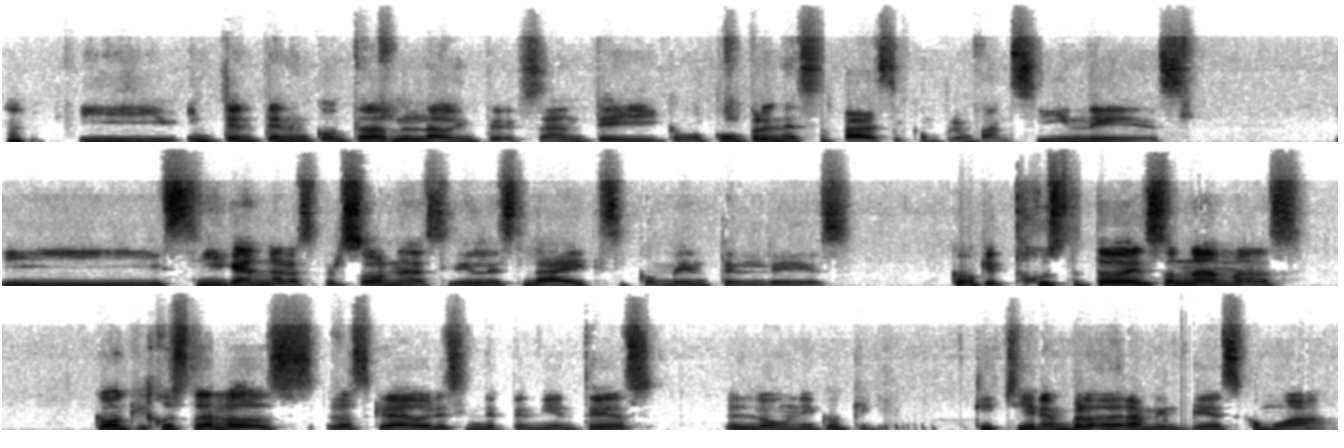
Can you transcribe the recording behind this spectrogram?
y intenten encontrarle el lado interesante y como compren estampas y compren fanzines y sigan a las personas y denles likes y coméntenles. Como que justo todo eso nada más, como que justo los, los creadores independientes lo único que, que quieren verdaderamente es como a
